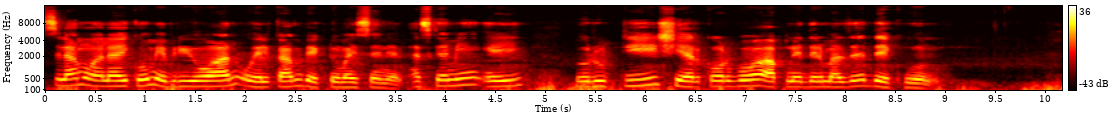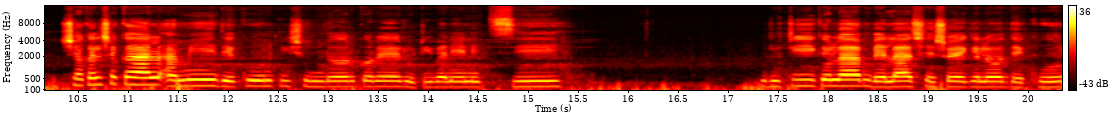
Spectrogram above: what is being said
আসসালামু আলাইকুম everyone, welcome back to my channel. আজকে আমি এই রুটি শেয়ার করব আপনাদের মাঝে, দেখুন। সকাল সকাল আমি দেখুন কি সুন্দর করে রুটি বানিয়ে নিচ্ছি। রুটি করলাম বেলা শেষ হয়ে গেল, দেখুন,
